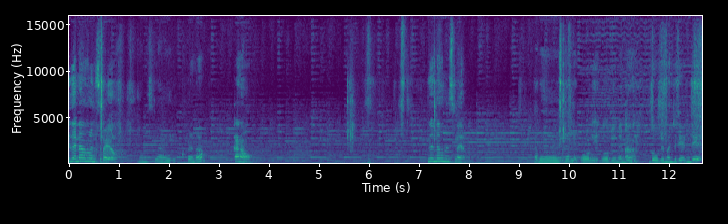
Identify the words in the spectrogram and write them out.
ഇതെന്നാന്ന് മനസ്സിലായോ? മനസ്സിലായി. ഉണ്ടോ? കാണാവോ ഇതെന്നാന്ന് മനസ്സിലായോ? അത് ഇതല്ലേ കോളി ഗോപി മഞ്ചൂരി? ഗോപി മഞ്ചൂരി എന്റെ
